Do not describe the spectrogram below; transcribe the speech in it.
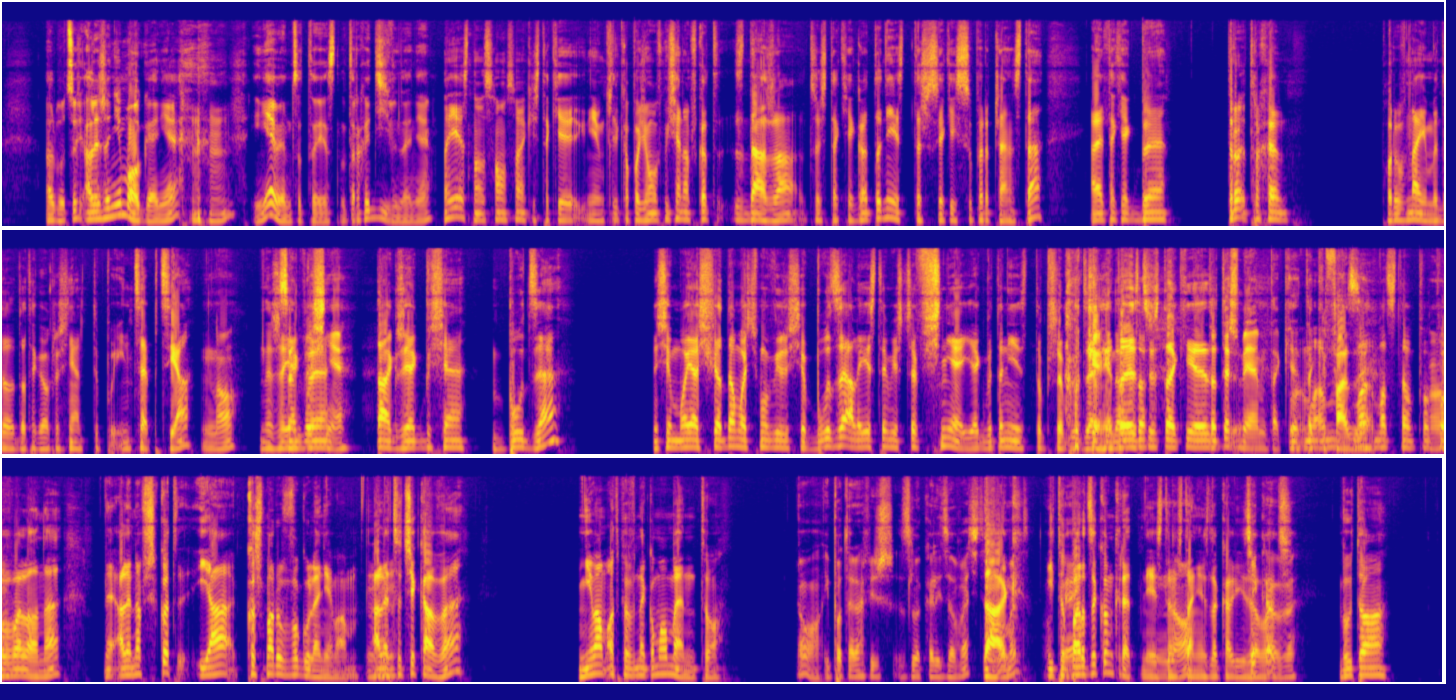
albo coś, ale że nie mogę, nie? Mhm. I nie wiem, co to jest. No trochę dziwne, nie? No jest, no są, są jakieś takie, nie wiem, kilka poziomów. Mi się na przykład zdarza coś takiego. To nie jest też jakieś super częste, ale tak jakby tro, trochę porównajmy do, do tego określenia typu incepcja. No, że jakby, śnie. Tak, że jakby się budzę, w sensie moja świadomość mówi, że się budzę, ale jestem jeszcze w śnie jakby to nie jest to przebudzenie. Okay, no to, to jest też takie... To też miałem takie, takie fazy. Mo, mocno po, no. powalone. Ale na przykład ja koszmarów w ogóle nie mam. Mhm. Ale co ciekawe, nie mam od pewnego momentu. O, i potrafisz zlokalizować ten tak, moment? Okay. i to bardzo konkretnie jestem no, w stanie zlokalizować. Ciekawe. Był to,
